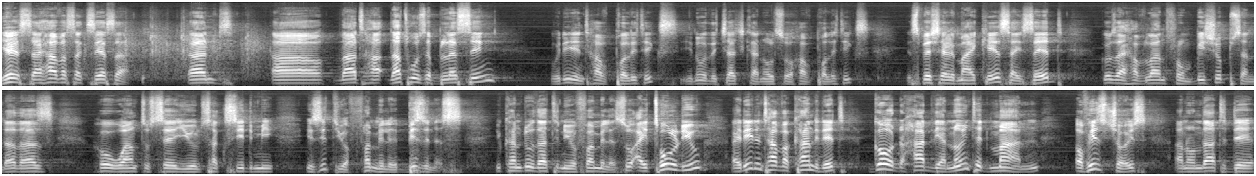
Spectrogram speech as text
Yes, I have a successor. And uh, that, that was a blessing. We didn't have politics. You know, the church can also have politics. Especially in my case, I said, because I have learned from bishops and others who want to say you'll succeed me. Is it your family business? You can do that in your family. So I told you I didn't have a candidate. God had the anointed man of his choice, and on that day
